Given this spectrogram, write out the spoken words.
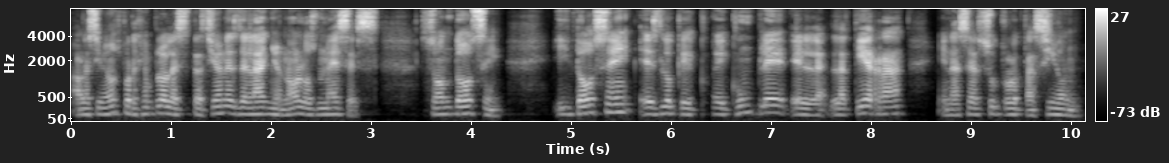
Ahora, si vemos, por ejemplo, las estaciones del año, ¿no? Los meses, son 12. Y 12 es lo que eh, cumple la Tierra en hacer su rotación.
